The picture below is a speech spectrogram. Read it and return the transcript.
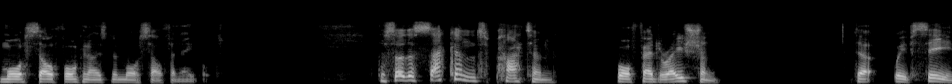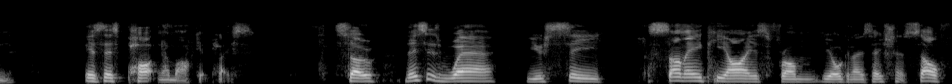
more self-organized and more self-enabled. So the second pattern for federation that we've seen is this partner marketplace. So this is where you see some APIs from the organization itself,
